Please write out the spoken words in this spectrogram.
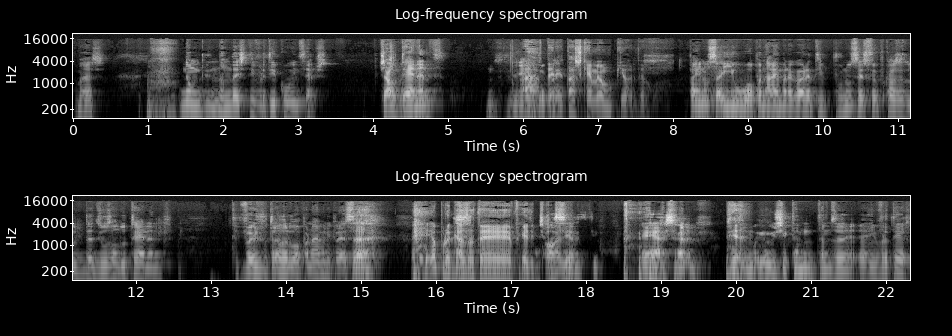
mas não me, não me deixe divertir com o Inception. Já o Tenant é ah, o Tenant acho que é mesmo o pior dele. Pá, eu não sei, e o Oppenheimer agora, tipo, não sei se foi por causa do, da desilusão do Tenant. Tipo, vejo o trailer do Oppenheimer e parece. Ah! Eu por acaso até fiquei tipo, olha. Tipo, é, acho, olha. Yeah. Eu e o Chico estamos a, a, inverter.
